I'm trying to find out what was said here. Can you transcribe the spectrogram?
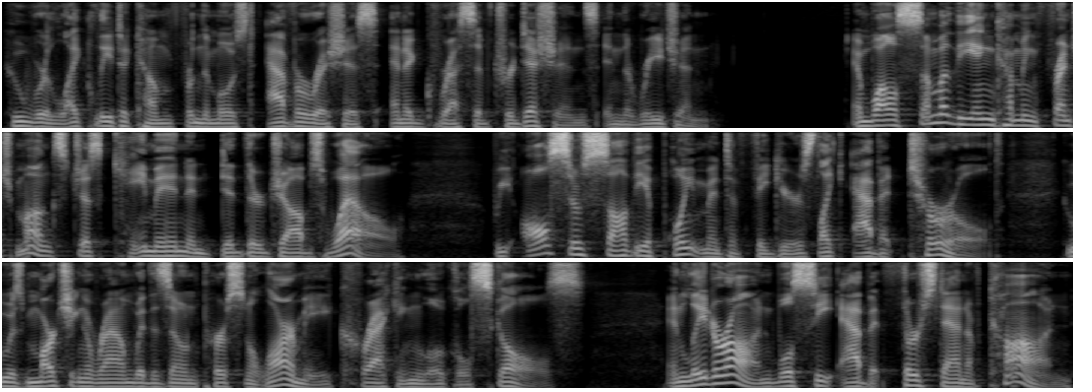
who were likely to come from the most avaricious and aggressive traditions in the region. And while some of the incoming French monks just came in and did their jobs well, we also saw the appointment of figures like Abbot Turold, who was marching around with his own personal army, cracking local skulls. And later on, we'll see Abbot Thurstan of Caen,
